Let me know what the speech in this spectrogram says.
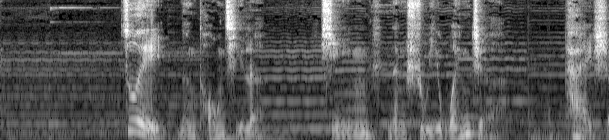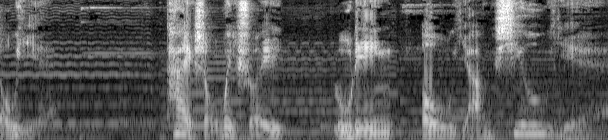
醉能同其乐，醒能述以文者，太守也。太守为谁？庐陵欧阳修也。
